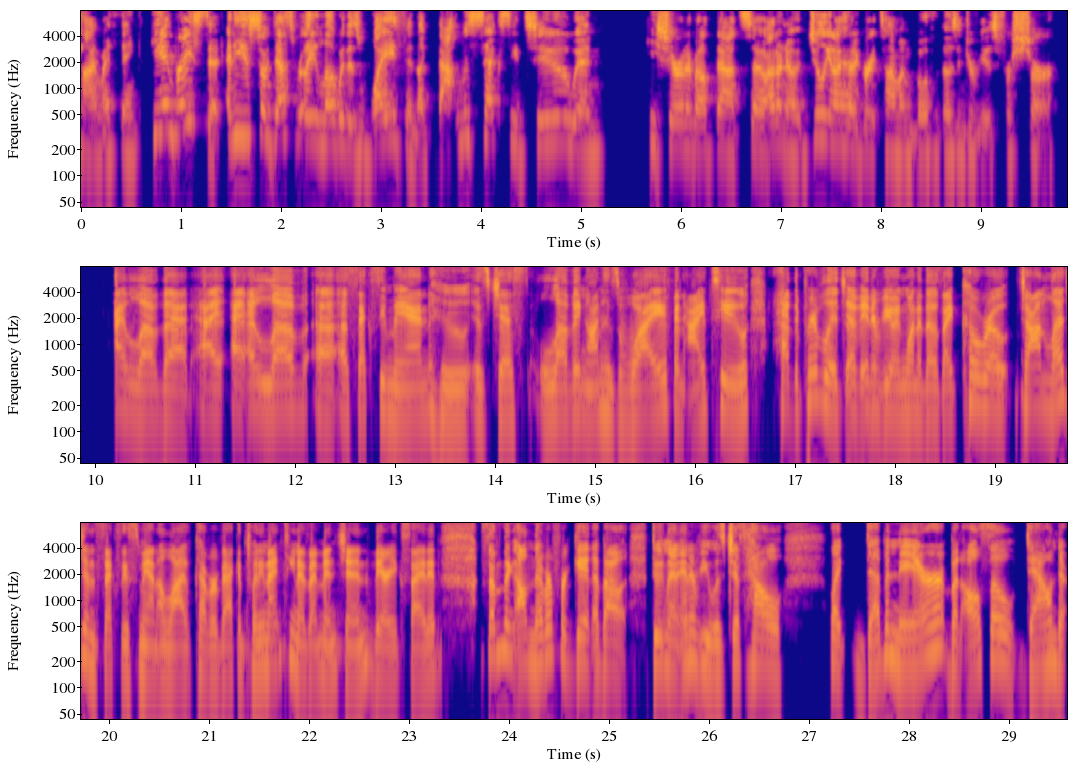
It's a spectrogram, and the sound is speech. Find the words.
time, I think. He embraced it. And he's so desperately in love with his wife. And like that was sexy too. And he shared about that. So I don't know. Julie and I had a great time on both of those interviews for sure. I love that. I, I, I love a, a, sexy man who is just loving on his wife. And I too had the privilege of interviewing one of those. I co-wrote John Legend's Sexiest Man Alive cover back in 2019, as I mentioned. Very excited. Something I'll never forget about doing that interview was just how like debonair, but also down to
